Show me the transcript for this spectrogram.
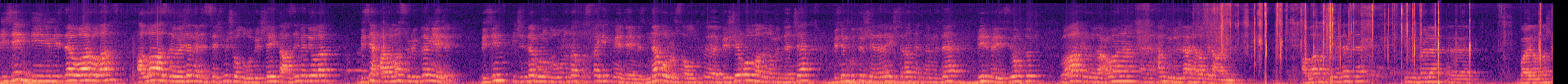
bizim dinimizde var olan Allah Azze ve Celle'nin seçmiş olduğu bir şeyi tazim ediyorlar. Bizi harama sürüklemeyecek. Bizim içinde bulunduğumuzda fıska gitmeyeceğimiz ne olursa ol, e, bir şey olmadığı müddetçe bizim bu tür şeylere iştirak etmemizde bir beis yoktur. وآخر دعوانا أن الحمد لله رب العالمين. الله نصيب ederse şimdi böyle e, bayramlaşma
